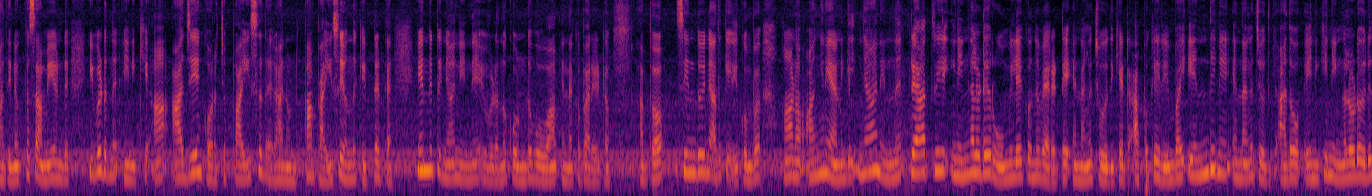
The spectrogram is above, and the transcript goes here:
അതിനൊക്കെ സമയമുണ്ട്. ഇവിടുന്ന് എനിക്ക് ആ അജയം കുറച്ച് പൈസ തരാനുണ്ട്. ആ പൈസ ഒന്ന് കിട്ടട്ടെ. എന്നിട്ട് ഞാൻ നിന്നെ ഇവിടുന്ന് കൊണ്ടുപോവാം എന്നൊക്കെ പറയട്ടോ. അപ്പോൾ സിന്ധുവിന് അത് കേൾക്കുമ്പോൾ ആണോ? അങ്ങനെയാണെങ്കിൽ ഞാൻ ഇന്ന് രാത്രി നിങ്ങളുടെ റൂമിലേക്കൊന്ന് വരട്ടെ എന്നങ്ങ് ചോദിക്കട്ടെ. അപ്പോൾ കരീംബായി എന്തിന്? എന്നങ്ങ് ചോദിക്കുക അതോ എനിക്ക് നിങ്ങളോട് ഒരു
